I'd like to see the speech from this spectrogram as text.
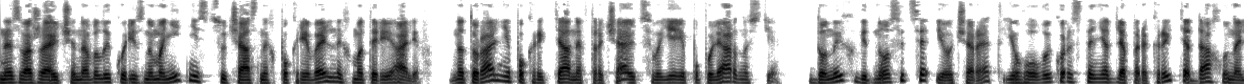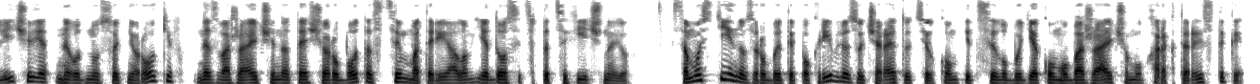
Незважаючи на велику різноманітність сучасних покрівельних матеріалів, натуральні покриття не втрачають своєї популярності. До них відноситься і очерет, його використання для перекриття даху налічує не одну сотню років, незважаючи на те, що робота з цим матеріалом є досить специфічною. Самостійно зробити покрівлю з очерету цілком під силу будь-якому бажаючому характеристики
